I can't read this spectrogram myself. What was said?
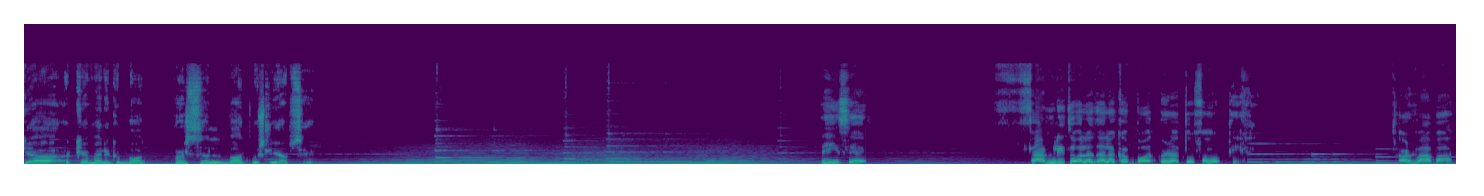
क्या क्या मैंने कोई बहुत पर्सनल बात पूछ ली आपसे? नहीं सर। फैमिली तो अल्लाह ताला का बहुत बड़ा तोहफा होती है। और माँ बाप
